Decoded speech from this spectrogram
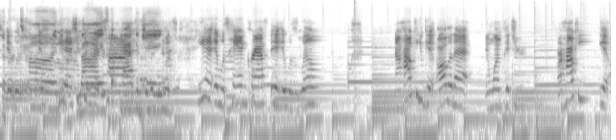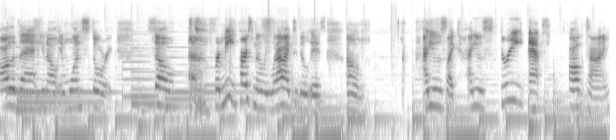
took it was time, it, yeah, she nice, took her time, the packaging. It was, yeah, it was handcrafted. It was well. Now, how can you get all of that in one picture, or how can you get all of that, you know, in one story? So, for me personally, what I like to do is, um, I use like I use three apps all the time.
